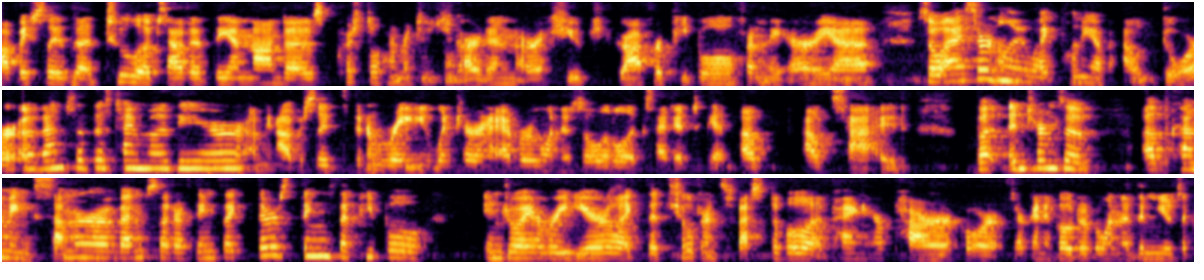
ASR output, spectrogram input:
obviously, the tulips out at the Ananda's Crystal Hermitage Garden are a huge draw for people from the area. So I certainly like plenty of outdoor events at this time of the year. I mean, obviously, it's been a rainy winter and everyone is a little excited to get up outside. But in terms of upcoming summer events that are things like there's things that people enjoy every year, like the Children's Festival at Pioneer Park, or if they're going to go to one of the music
